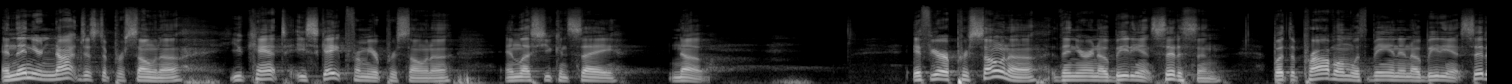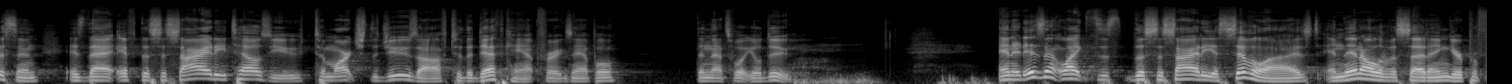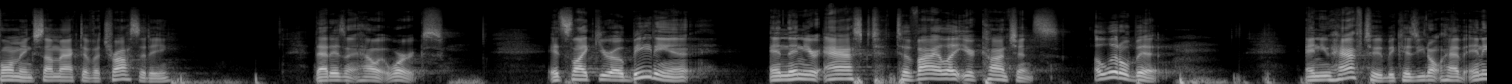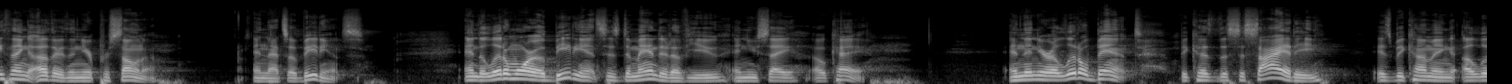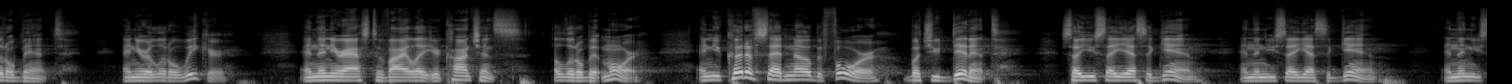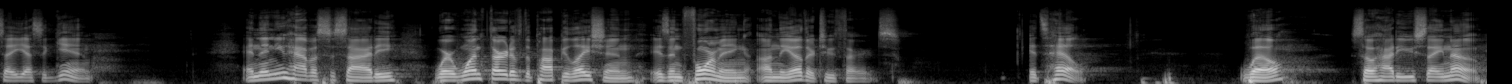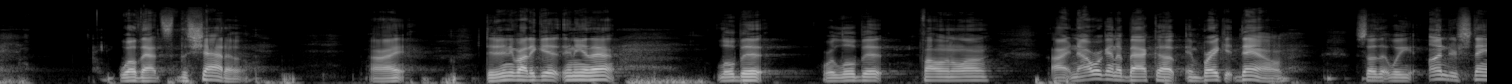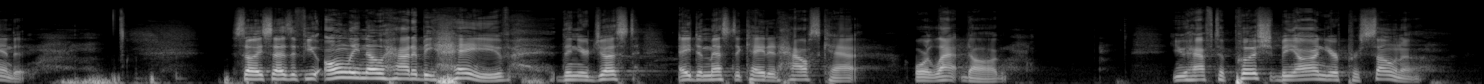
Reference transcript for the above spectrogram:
And then you're not just a persona. You can't escape from your persona unless you can say no. If you're a persona, then you're an obedient citizen. But the problem with being an obedient citizen is that if the society tells you to march the Jews off to the death camp, for example, then that's what you'll do. And it isn't like the, society is civilized and then all of a sudden you're performing some act of atrocity. That isn't how it works. It's like you're obedient and then you're asked to violate your conscience a little bit. And you have to because you don't have anything other than your persona, and that's obedience. And a little more obedience is demanded of you, and you say, okay. And then you're a little bent because the society is becoming a little bent, and you're a little weaker. And then you're asked to violate your conscience a little bit more. And you could have said no before, but you didn't. So you say yes again and then you say yes again, and then you say yes again. And then you have a society where one third of the population is informing on the other two thirds. It's hell. Well, so how do you say no? Well, that's the shadow. All right? Did anybody get any of that? A little bit or a little bit following along? All right, now we're going to back up and break it down so that we understand it. So he says, if you only know how to behave, then you're just a domesticated house cat or lapdog. You have to push beyond your persona.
